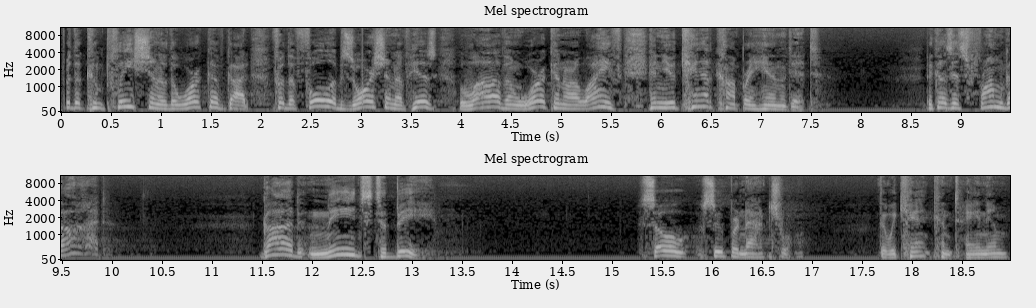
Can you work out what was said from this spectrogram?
for the completion of the work of God, for the full absorption of His love and work in our life. And you can't comprehend it because it's from God. God needs to be so supernatural that we can't contain Him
